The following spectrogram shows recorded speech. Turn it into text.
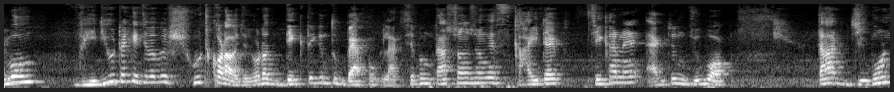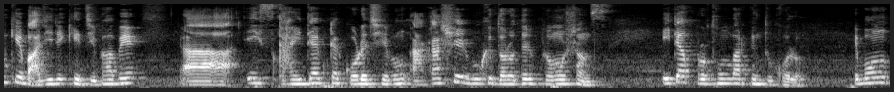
এবং ভিডিওটাকে যেভাবে শ্যুট করা হয়েছে, ওটা দেখতে কিন্তু ব্যাপক লাগছে এবং তার সঙ্গে সঙ্গে স্কাই ডাইভ যেখানে একজন যুবক তার জীবনকে বাজি রেখে যেভাবে এই স্কাই ডাইভটা করেছে এবং আকাশের বুকে দরদের প্রমোশনস এটা প্রথমবার কিন্তু হলো। এবং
